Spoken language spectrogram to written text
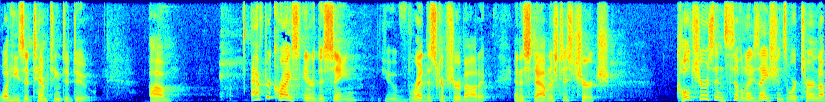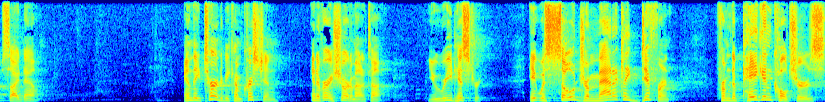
what he's attempting to do. Um, after Christ entered the scene, you've read the scripture about it, and established his church, cultures and civilizations were turned upside down. And they turned to become Christian in a very short amount of time. You read history. It was so dramatically different from the pagan cultures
